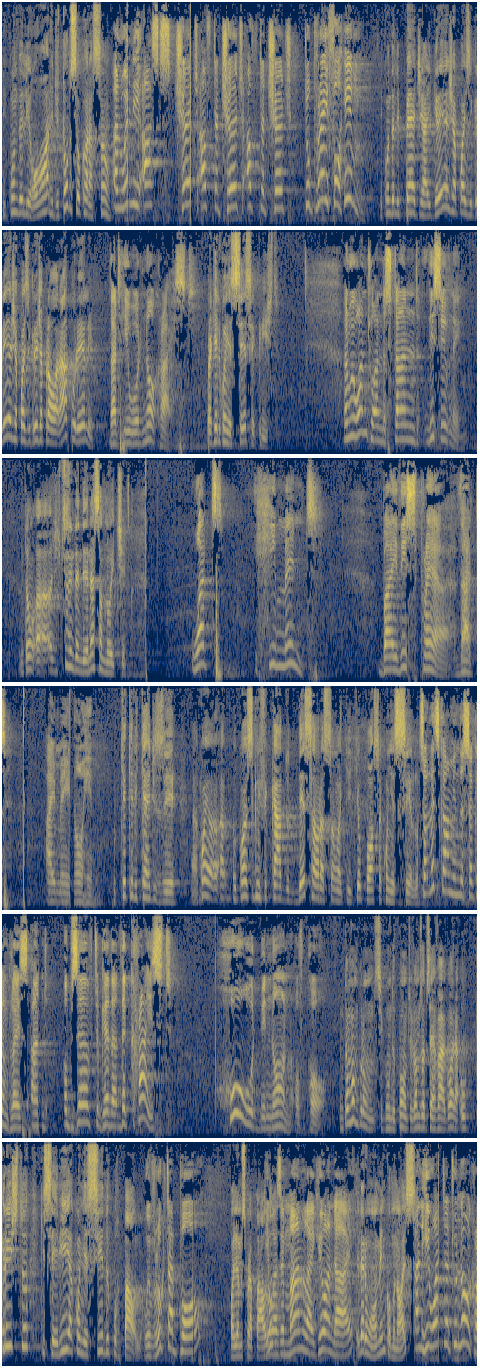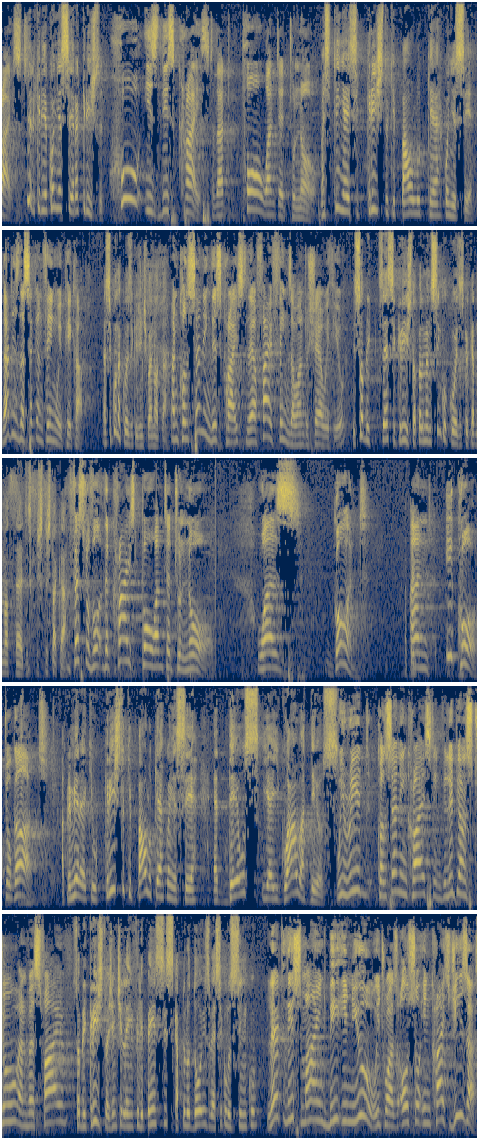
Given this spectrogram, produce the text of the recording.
e quando ele ora de todo o seu coração, and when he asks church after church after church to pray for him, e quando ele pede a igreja após igreja após igreja para orar por ele, that he would know Christ. para que ele conhecesse a Cristo. And we want to understand this evening Então a, a gente precisa entender nessa noite what he meant by this prayer that I may know him. o que, que ele quer dizer, qual é, qual é o significado dessa oração aqui, que eu possa conhecê-lo. So let's come in the second place and observe together the Christ who would be known of Paul. Então vamos para um segundo ponto e vamos observar agora o Cristo que seria conhecido por Paulo. We've looked at Paul. Olhamos para He Paulo, was a man like you and I, ele era um homem como nós, and he wanted to know Christ. e ele queria conhecer a Cristo. Who is this Christ that Paul wanted to know? Mas quem é esse Cristo que Paulo quer conhecer? That is the second thing we pick up. É a segunda coisa que a gente vai notar. And concerning this Christ, there are five things I want to share with you. E sobre esse Cristo, há pelo menos cinco coisas que eu quero eh, des- destacar. First of all, the Christ Paul wanted to know was God and equal to God. A primeira é que o Cristo que Paulo quer conhecer é Deus e é igual a Deus. We read concerning Christ in Philippians 2 and verse 5 Sobre Cristo, a gente lê em Filipenses, capítulo 2, versículo 5. Let this mind be in you, which was also in Christ Jesus,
